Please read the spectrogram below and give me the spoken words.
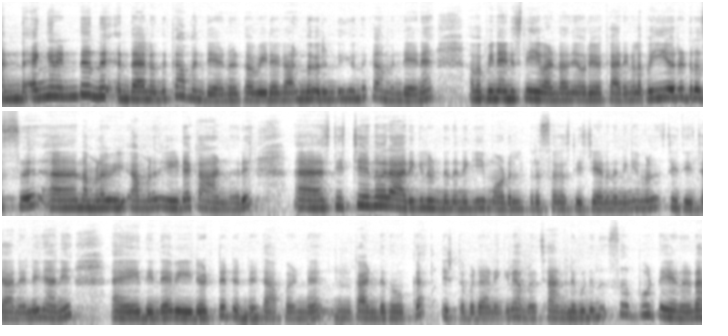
എന്താ എങ്ങനെയുണ്ട് എന്ന് എന്തായാലും ഒന്ന് കമന്റ് ചെയ്യണം കേട്ടോ. വീഡിയോ കാണുന്നവരുണ്ടെങ്കിൽ ഒന്ന് കമന്റ് ചെയ്യണേ. അപ്പോൾ പിന്നെ അതിന്റെ സ്ലീവ് ഉണ്ടോ ഓരോ കാര്യങ്ങൾ. അപ്പോൾ ഈ ഒരു ഡ്രസ്സ് നമ്മളെ നമ്മൾ വീഡിയോ കാണുന്നവർ സ്റ്റിച്ച് ചെയ്യുന്നവരാരെങ്കിലും ഉണ്ടെന്നുണ്ടെങ്കിൽ ഈ മോഡൽ ഡ്രസ്സൊക്കെ സ്റ്റിച്ച് ചെയ്യണമെന്നുണ്ടെങ്കിൽ നമ്മൾ സ്റ്റിച്ചിങ് ചാനലിൽ ഞാൻ ഇതിന്റെ വീഡിയോ ഇട്ടിട്ടുണ്ട് കേട്ടോ അപ്പോൾ ഒന്ന് കണ്ടു നോക്കുക ഇഷ്ടപ്പെടുകയാണെങ്കിൽ നമ്മുടെ ചാനൽ കൂടി ഒന്ന് സപ്പോർട്ട് ചെയ്യണം കേട്ടോ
